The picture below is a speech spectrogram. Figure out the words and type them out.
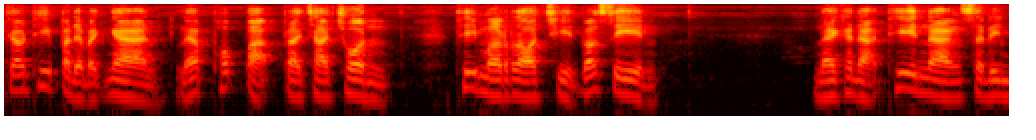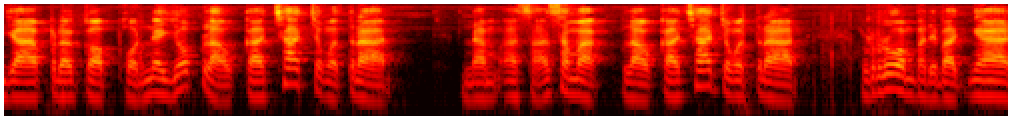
เจ้าที่ปฏิบัติงาน และพบปะประชาชนที่มารอฉีดวัคซีน ในขณะที่นางสริญญาประกอบผลนายกเหล่ากาชาติจังหวัดตราดนำอาสาสมัครเหล่ากาชาติจังหวัดตราดร่วมปฏิบัติงาน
